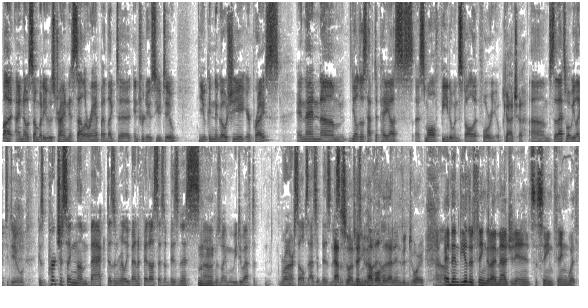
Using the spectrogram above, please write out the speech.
But I know somebody who's trying to sell a ramp. I'd like to introduce you to. You can negotiate your price. And then um, you'll just have to pay us a small fee to install it for you. Gotcha. Um, so that's what we like to do because purchasing them back doesn't really benefit us as a business. Because I mean, we do have to run ourselves as a business. as Absolutely. Then you have all of that inventory. and then the other thing that I imagine, and it's the same thing with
